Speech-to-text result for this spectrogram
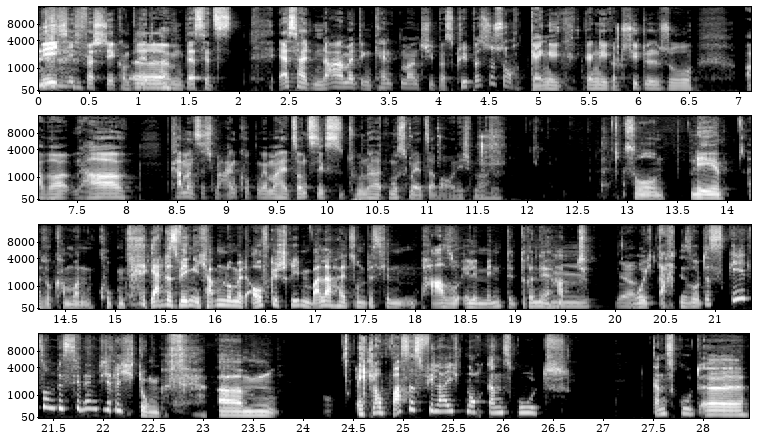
nee, ich, ich verstehe komplett. Äh, ähm, das jetzt er ist halt ein Name, den kennt man, Cheapers Creepers, ist auch gängig, gängiger Titel so, aber ja, kann man sich mal angucken, wenn man halt sonst nichts zu tun hat, muss man jetzt aber auch nicht machen. So, nee, also kann man gucken. Ja, deswegen, ich habe nur mit aufgeschrieben, weil er halt so ein bisschen ein paar so Elemente drin hat, mm, ja. wo ich dachte, so, das geht so ein bisschen in die Richtung. Ähm, ich glaube, was es vielleicht noch ganz gut, ganz gut äh,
